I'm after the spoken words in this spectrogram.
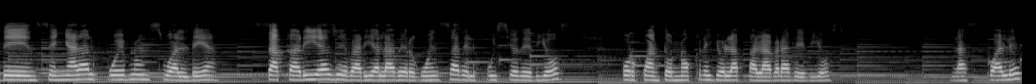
de enseñar al pueblo en su aldea. Zacarías llevaría la vergüenza del juicio de Dios por cuanto no creyó la palabra de Dios, las cuales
